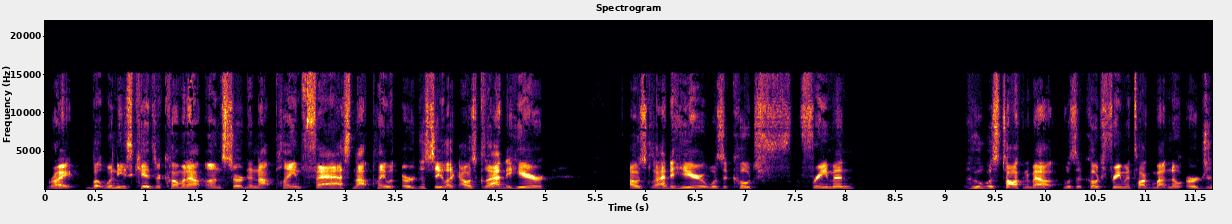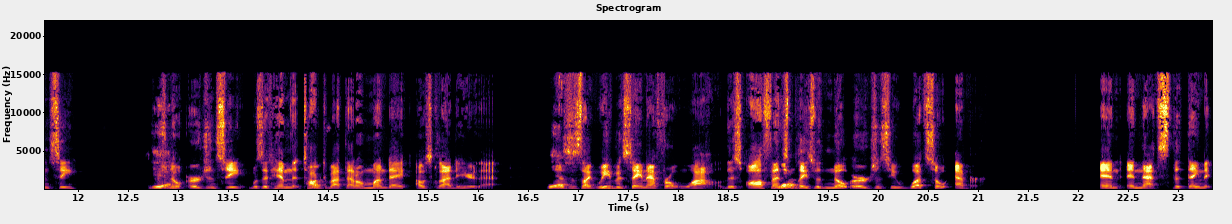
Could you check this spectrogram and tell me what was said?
right? But when these kids are coming out uncertain and not playing fast, not playing with urgency, like I was glad to hear I was glad to hear. Was it Coach Freeman? Who was talking about? Was it Coach Freeman talking about no urgency? Yeah. There's no urgency. Was it him that talked Yeah. about that on Monday? I was glad to hear that. yeah. This is like we've been saying that for a while. This offense Yeah. plays with no urgency whatsoever, and and that's the thing that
